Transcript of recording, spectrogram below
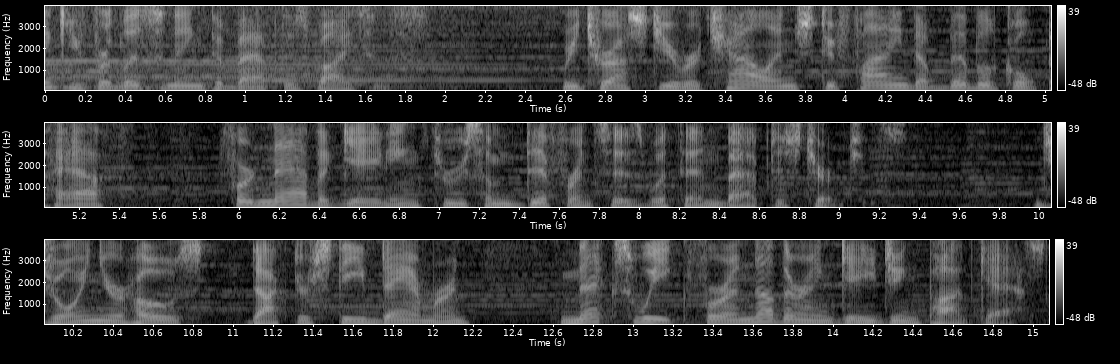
Thank you for listening to Baptist Vices. We trust you were challenged to find a biblical path for navigating through some differences within Baptist churches. Join your host, Dr. Steve Damron, next week for another engaging podcast.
